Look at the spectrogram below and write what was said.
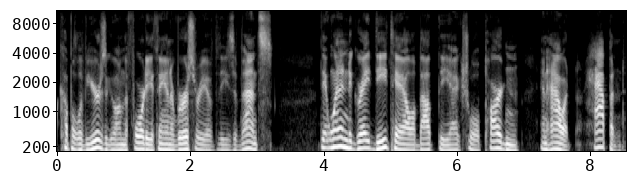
a couple of years ago on the 40th anniversary of these events that went into great detail about the actual pardon and how it happened.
